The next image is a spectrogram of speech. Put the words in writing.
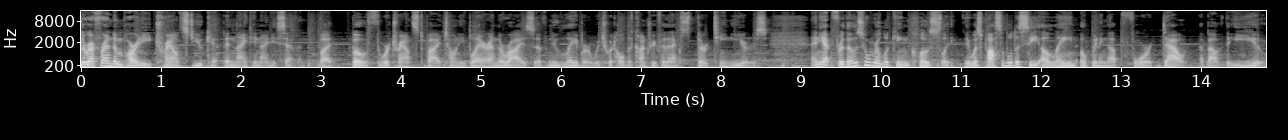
The referendum party trounced UKIP in 1997, but both were trounced by Tony Blair and the rise of New Labour, which would hold the country for the next 13 years. And yet, for those who were looking closely, it was possible to see a lane opening up for doubt about the EU.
